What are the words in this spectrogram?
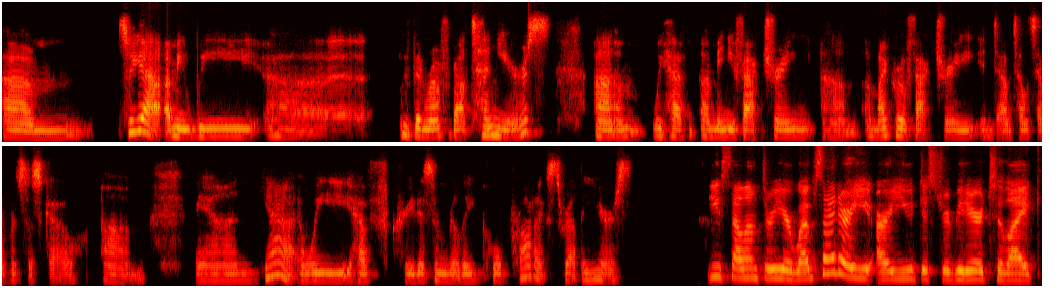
um so yeah i mean we uh we've been around for about 10 years. Um, we have a manufacturing, um, a micro factory in downtown San Francisco. Um, and yeah, and we have created some really cool products throughout the years. You sell them through your website or are you, are you distributor to like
